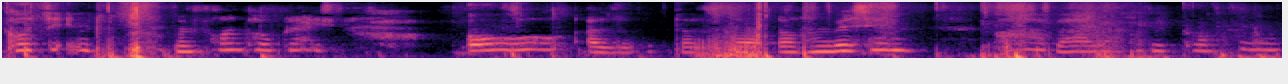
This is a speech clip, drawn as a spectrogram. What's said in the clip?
kurzer Intro. Mein Freund kommt gleich. Oh, also das dauert noch ein bisschen. Aber das kommt trotzdem.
